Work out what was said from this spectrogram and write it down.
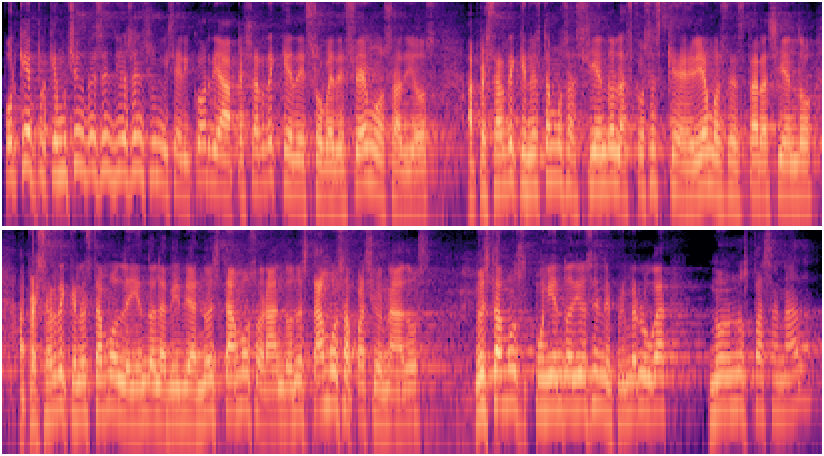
¿Por qué? Porque muchas veces Dios en su misericordia, a pesar de que desobedecemos a Dios, a pesar de que no estamos haciendo las cosas que deberíamos estar haciendo, a pesar de que no estamos leyendo la Biblia, no estamos orando, no estamos apasionados, no estamos poniendo a Dios en el primer lugar, no nos pasa nada.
